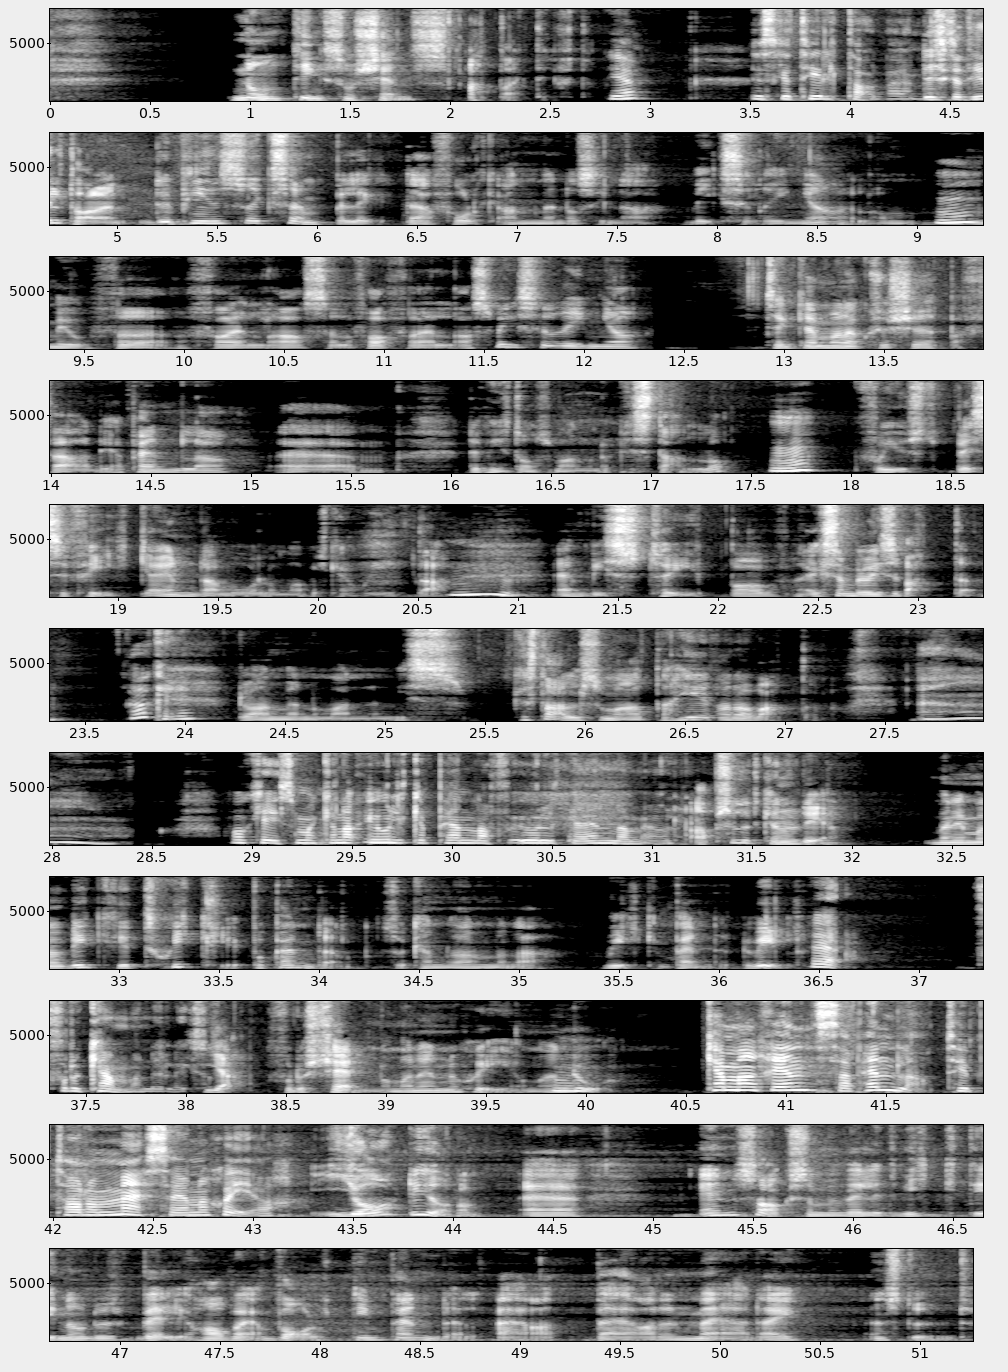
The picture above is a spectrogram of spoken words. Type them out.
Någonting som känns attraktivt. Ja. Det ska tilltala en. Det ska tilltala en. Det finns exempel där folk använder sina vigselringar eller morföräldrars eller farföräldrars vigselringar. Sen kan man också köpa färdiga pendlar. Ehm, Det finns de som använder kristaller för just specifika ändamål om man vill kanske hitta en viss typ av, exempelvis vatten. Okej. Då använder man en viss kristall som är attraherad av vatten. Okej, så man kan ha olika pendlar för olika ändamål. Absolut kan du det. Men är man riktigt skicklig på pendeln så kan du använda vilken pendel du vill. Ja. För då kan man det liksom. Ja, för då känner man energierna ändå. Kan man rensa pendlar? Typ tar de med sig energier? Ja, det gör de. Eh, En sak som är väldigt viktig när du väljer, har valt din pendel är att bära den med dig en stund.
